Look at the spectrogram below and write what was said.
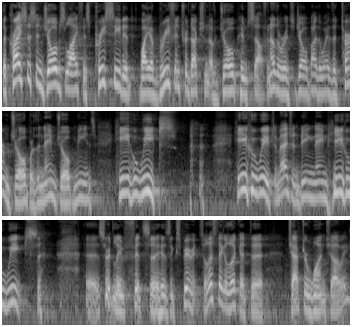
The crisis in Job's life is preceded by a brief introduction of Job himself. In other words, Job, by the way, the term Job or the name Job means he who weeps. he who weeps, imagine being named he who weeps. uh, certainly fits uh, his experience. So let's take a look at uh, chapter one, shall we?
